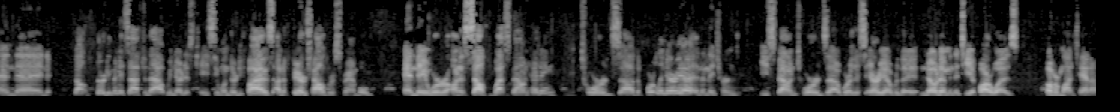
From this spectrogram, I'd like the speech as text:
and then about 30 minutes after that, we noticed KC 135s out of Fairchild were scrambled, and they were on a southwestbound heading towards uh, the Portland area, and then they turned eastbound towards uh, where this area where the NOTAM and the TFR was over Montana.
